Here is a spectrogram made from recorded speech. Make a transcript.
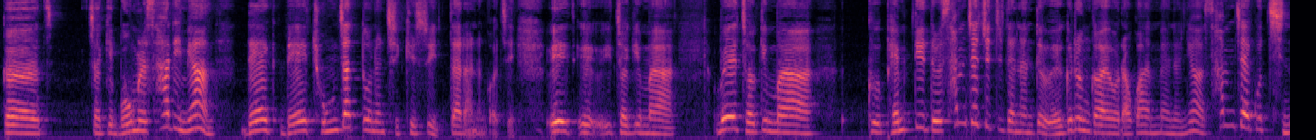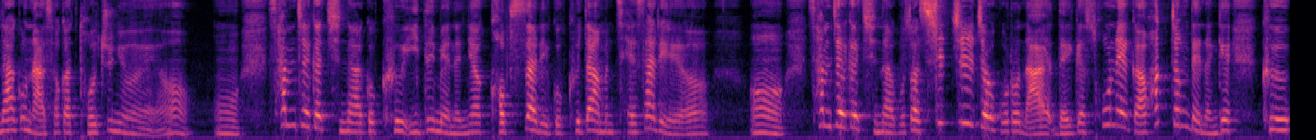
그 저기 몸을 사리면 내 내 종잣돈은 지킬 수 있다라는 거지. 왜, 왜 저기 막 왜 저기 막 그 뱀띠들 삼재주지 되는데 왜 그런가요? 라고 하면은요. 삼재고 지나고 나서가 더 중요해요. 어, 삼재가 지나고 그 이듬해는요. 겁살이고 그 다음은 제살이에요. 어, 삼재가 지나고서 실질적으로 나, 내가 손해가 확정되는 게 그,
